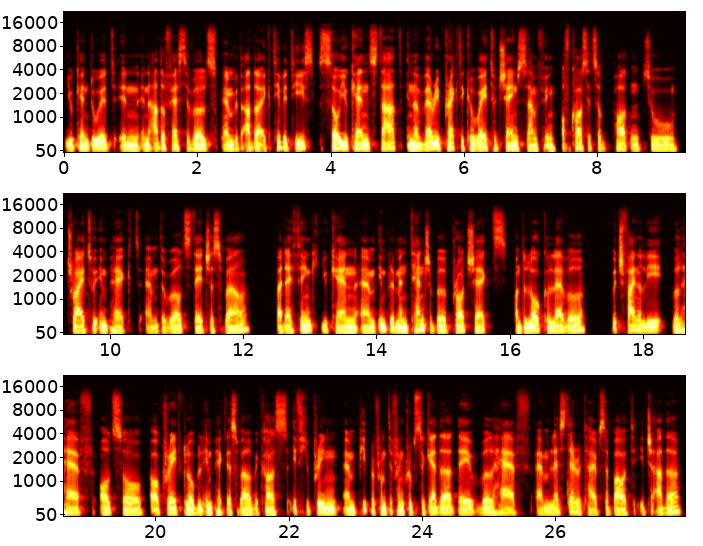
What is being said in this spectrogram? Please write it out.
you can do it in, in other festivals and with other activities. So you can start in a very practical way to change something. Of course, it's important to try to impact um, the world stage as well. But I think you can um, implement tangible projects on the local level, which finally will have also or create global impact as well. Because if you bring um, people from different groups together, they will have um, less stereotypes about each other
